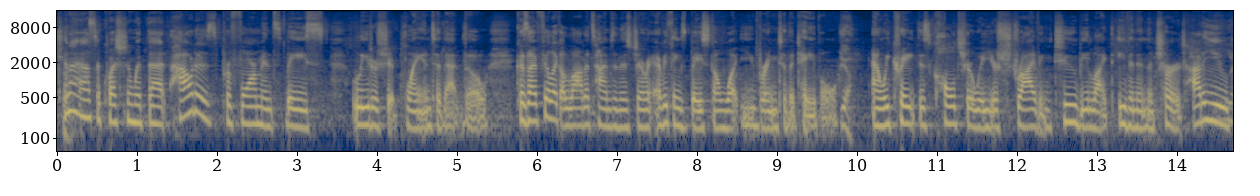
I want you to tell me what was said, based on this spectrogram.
can I ask a question with that? How does performance-based leadership play into that, though? Because I feel like a lot of times in this generation, everything's based on what you bring to the table. Yeah. And we create this culture where you're striving to be liked, even in the church. How do you,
